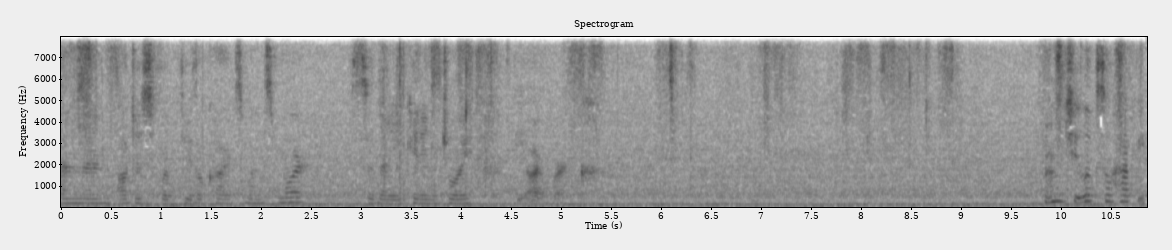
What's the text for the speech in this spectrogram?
And then I'll just flip through the cards once more so that you can enjoy the artwork. She looks so happy.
